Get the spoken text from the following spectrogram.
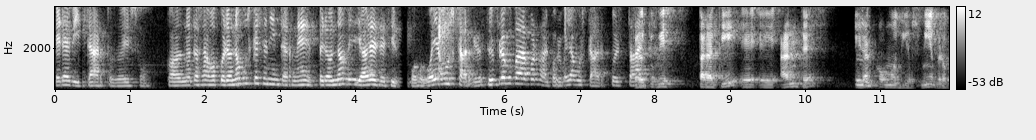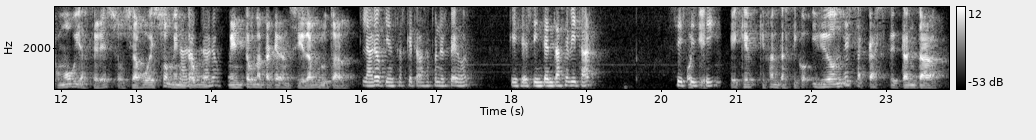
Era evitar todo eso. Cuando notas algo, pero no busques en internet, pero no, y ahora es decir, pues voy a buscar, que estoy preocupada por tal, pues voy a buscar, pues tal. Pero tú para ti, eh, eh, antes, era mm. como, Dios mío, pero ¿cómo voy a hacer eso? Si hago eso, me, entra, un ataque de ansiedad brutal. Claro, piensas que te vas a poner peor. Que dices, intentas evitar. Sí, sí, sí. qué, qué, fantástico. ¿Y de dónde sacaste tanta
